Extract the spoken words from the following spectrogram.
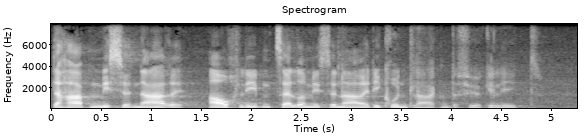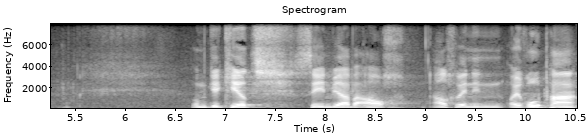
da haben Missionare auch Liebenzeller Missionare die Grundlagen dafür gelegt. Umgekehrt sehen wir aber auch, auch wenn in Europa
